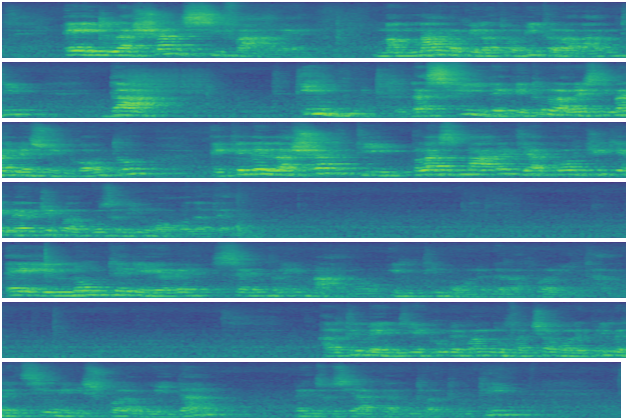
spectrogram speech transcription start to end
è il lasciarsi fare man mano che la tua vita va avanti da input, da sfide che tu non avresti mai messo in conto e che nel lasciarti plasmare ti accorgi che emerge qualcosa di nuovo da te. È il non tenere sempre in mano il timone della tua vita. Altrimenti è come quando facciamo le prime lezioni di scuola guida penso sia accaduto a tutti,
